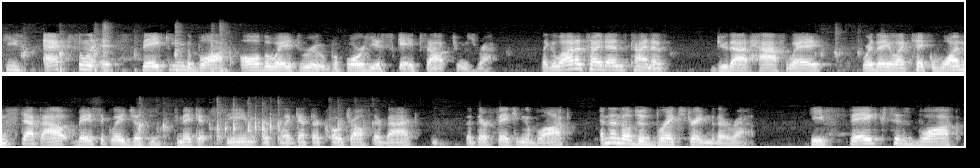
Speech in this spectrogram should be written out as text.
he's excellent at faking the block all the way through before he escapes out to his route. Like a lot of tight ends kind of do that halfway where they like take one step out basically just to make it seem or to like get their coach off their back that they're faking a block and then they'll just break straight into their route. He fakes his block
